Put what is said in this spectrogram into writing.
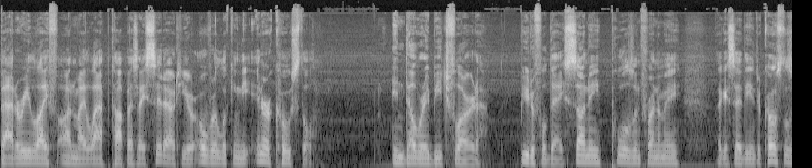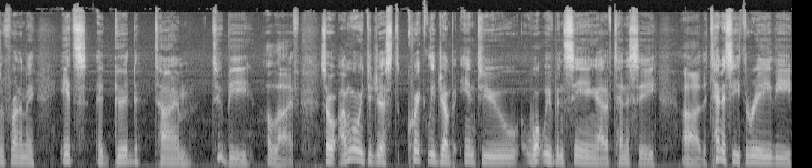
battery life on my laptop as I sit out here overlooking the intercoastal in Delray Beach, Florida. Beautiful day, sunny, pools in front of me. Like I said, the intercoastal's in front of me. It's a good time to be alive. So I'm going to just quickly jump into what we've been seeing out of Tennessee, uh, the Tennessee Three, the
